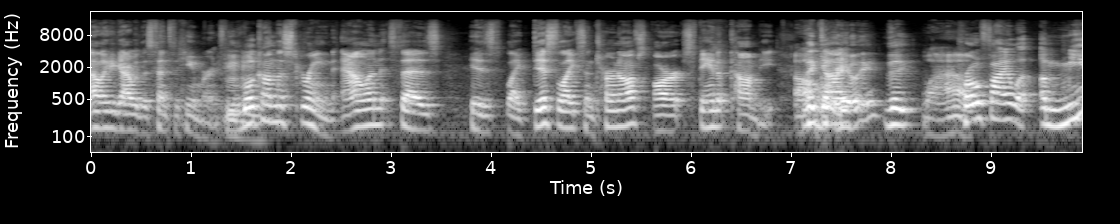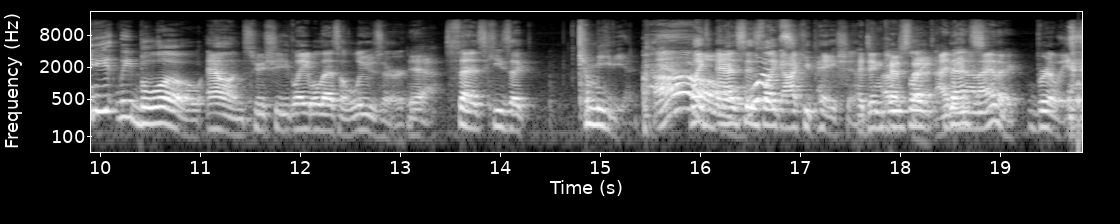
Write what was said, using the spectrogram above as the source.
I like a guy with a sense of humor. And if you look mm-hmm. on the screen, Alan says his like dislikes and turnoffs are stand up comedy. the Oh, guy really? the Wow. profile immediately below Alan's, who she labeled as a loser, yeah. says he's a comedian. Oh, like as his what? like occupation. I didn't was catch like, that. I did not either. brilliant.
